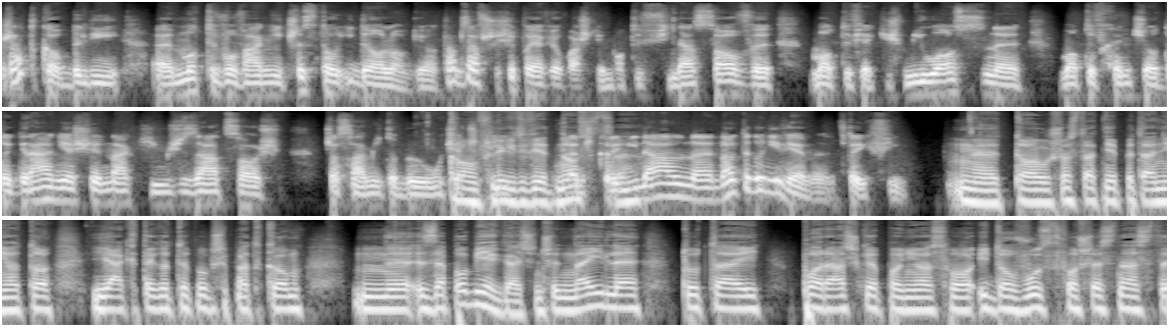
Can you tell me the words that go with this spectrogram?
rzadko byli e, motywowani czystą ideologią. Tam zawsze się pojawiał właśnie motyw finansowy, motyw jakiś miłosny, motyw chęci odegrania się na kimś za coś. Czasami to były ucieczki Konflikt w jednostce. kryminalne, no ale tego nie wiemy w tej chwili. E, to już ostatnie pytanie o to, jak tego typu przypadkom zapobiegać. Znaczy, na ile tutaj porażkę poniosło i dowództwo 16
